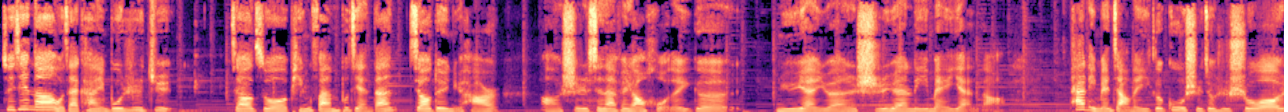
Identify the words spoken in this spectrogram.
最近呢，我在看一部日剧，叫做《平凡不简单》，校对女孩儿，啊，是现在非常火的一个女演员石原里美演的。它里面讲的一个故事，就是说，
